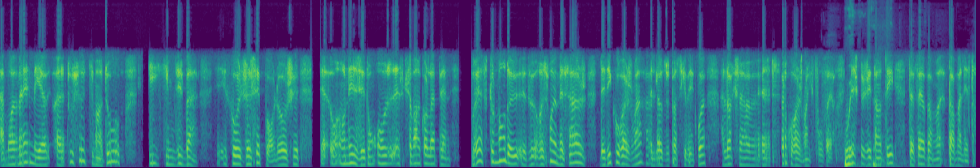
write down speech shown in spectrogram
à, moi-même et à, tous ceux qui m'entourent qui, qui me disent, ben, écoute, je sais pas, là, je, euh, on hésite, est-ce que ça va encore la peine? Bref, tout le monde reçoit un message de découragement à l'heure du Parti québécois, alors que c'est un, encouragement qu'il faut faire. C'est ce que j'ai tenté de faire par ma, lettre.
